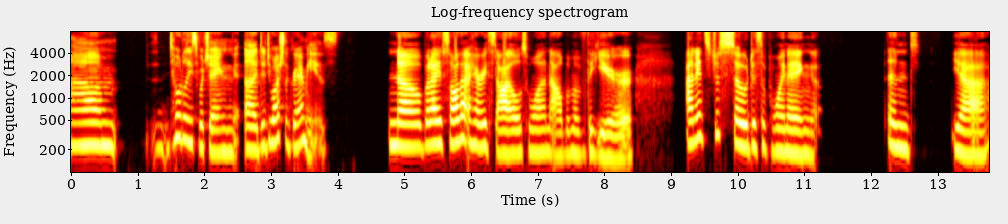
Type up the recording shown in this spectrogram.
Um, totally switching. Uh, did you watch the Grammys? No, but I saw that Harry Styles won album of the year and it's just so disappointing. And yeah,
